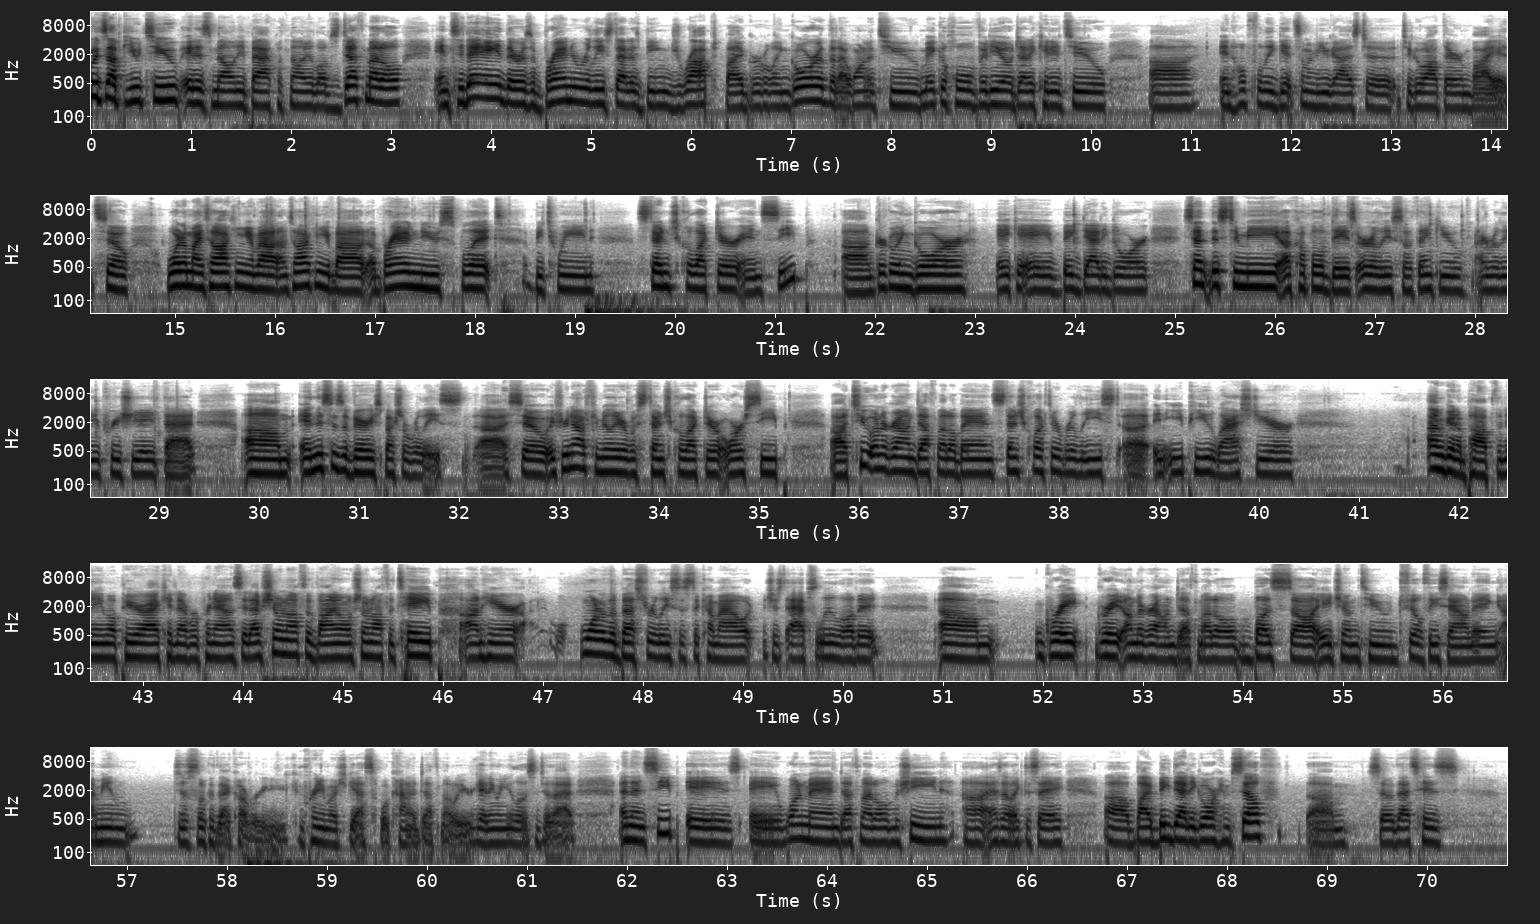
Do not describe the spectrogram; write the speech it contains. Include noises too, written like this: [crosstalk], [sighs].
what's up, YouTube? It is Melanie back with Melanie Loves Death Metal, and today there is a brand new release that is being dropped by Gurgling Gore that I wanted to make a whole video dedicated to, uh, and hopefully get some of you guys to, to go out there and buy it. So, what am I talking about? I'm talking about a brand new split between Stench Collector and Seep. Uh, Gurgling Gore, aka Big Daddy Gore, sent this to me a couple of days early, so thank you. I really appreciate that. Um, and this is a very special release. Uh, so if you're not familiar with Stench Collector or Seep, uh, two underground death metal bands, Stench Collector released uh, an EP last year. I'm gonna pop the name up here. I can never pronounce it. I've shown off the vinyl, I've shown off the tape on here. One of the best releases to come out. Just absolutely love it. Um, great, great underground death metal, buzzsaw, HM2, filthy sounding. I mean, just look at that cover. You can pretty much guess what kind of death metal you're getting when you listen to that. And then Seep is a one man death metal machine, uh, as I like to say, uh, by Big Daddy Gore himself. Um, so that's his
